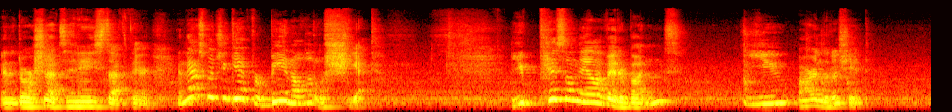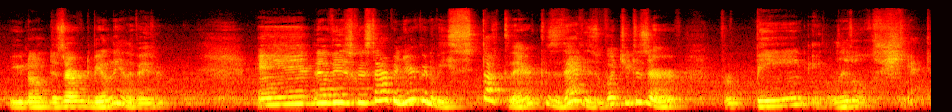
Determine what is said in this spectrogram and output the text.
And the door shuts and he's stuck there. And that's what you get for being a little shit. You piss on the elevator buttons, you are a little shit. You don't deserve to be on the elevator. And the elevator's gonna stop and you're gonna be stuck there because that is what you deserve for being a little shit.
